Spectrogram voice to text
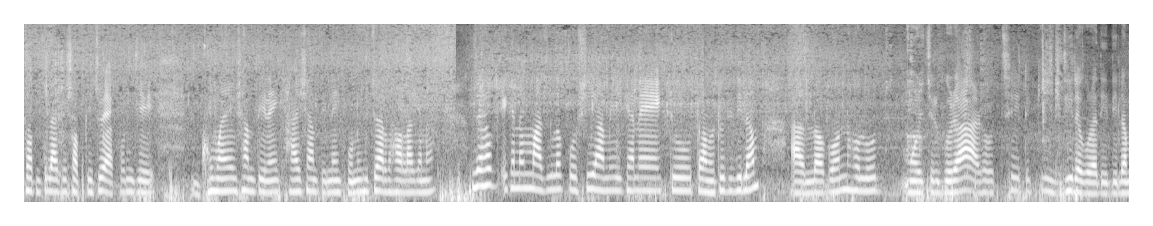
শান্তি লাগে সব কিছু এখন যে ঘুমায় শান্তি নেই, খায় শান্তি নেই, কোনো কিছু আর ভালো লাগে না। যাই হোক, এখানে মাছগুলো কষিয়ে আমি এখানে একটু টমেটো দিয়ে দিলাম, আর লবণ, হলুদ, মরিচের গুঁড়া, আর হচ্ছে এটা কি, জিরে গুঁড়া দিয়ে দিলাম।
